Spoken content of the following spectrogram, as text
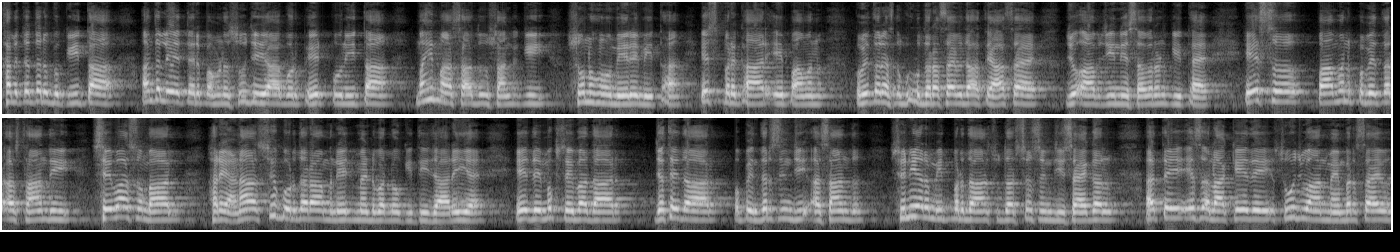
ਖਲ ਚਤਰ ਬਕੀਤਾ, ਅੰਧਲੇ ਤੇਰ ਪਵਨ ਸੁਜਿਆ ਗੁਰ ਭੇਟ ਪੁਨੀਤਾ, ਮਹਿਮਾ ਸਾਧੂ ਸੰਗ ਕੀ ਸੁਨਹੁ ਮੇਰੇ ਮੀਤਾ। ਇਸ ਪ੍ਰਕਾਰ ਇਹ ਪਾਵਨ ਪਵਿੱਤਰ ਅਸਥਾਨ ਗੁਰਦੁਆਰਾ ਸਾਹਿਬ ਦਾ ਇਤਿਹਾਸ ਹੈ, ਜੋ ਆਪ ਜੀ ਨੇ ਸਵਰਨ ਕੀਤਾ ਹੈ। ਇਸ ਪਾਵਨ ਪਵਿੱਤਰ ਅਸਥਾਨ ਦੀ ਸੇਵਾ ਸੰਭਾਲ ਹਰਿਆਣਾ ਸਿੱਖ ਗੁਰਦੁਆਰਾ ਮੈਨੇਜਮੈਂਟ ਵੱਲੋਂ ਕੀਤੀ ਜਾ ਰਹੀ ਹੈ। ਇਹਦੇ ਮੁੱਖ ਸੇਵਾਦਾਰ, ਜਥੇਦਾਰ ਭੁਪਿੰਦਰ ਸਿੰਘ ਜੀ ਅਸੰਦ, ਸੀਨੀਅਰ ਅਮੀਤ ਪ੍ਰਧਾਨ ਸੁਦਰਸ਼ਨ ਸਿੰਘ ਜੀ ਸਹਿਗਲ ਅਤੇ ਇਸ ਇਲਾਕੇ ਦੇ ਸੂਝਵਾਨ ਮੈਂਬਰ ਸਾਹਿਬ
